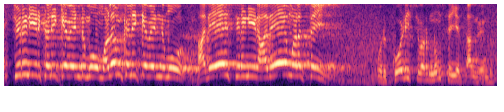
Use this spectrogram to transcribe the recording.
சிறுநீர் கழிக்க வேண்டுமோ மலம் கழிக்க வேண்டுமோ அதே சிறுநீர் அதே மலத்தை ஒரு கோடீஸ்வரனும் செய்யத்தான் வேண்டும்.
